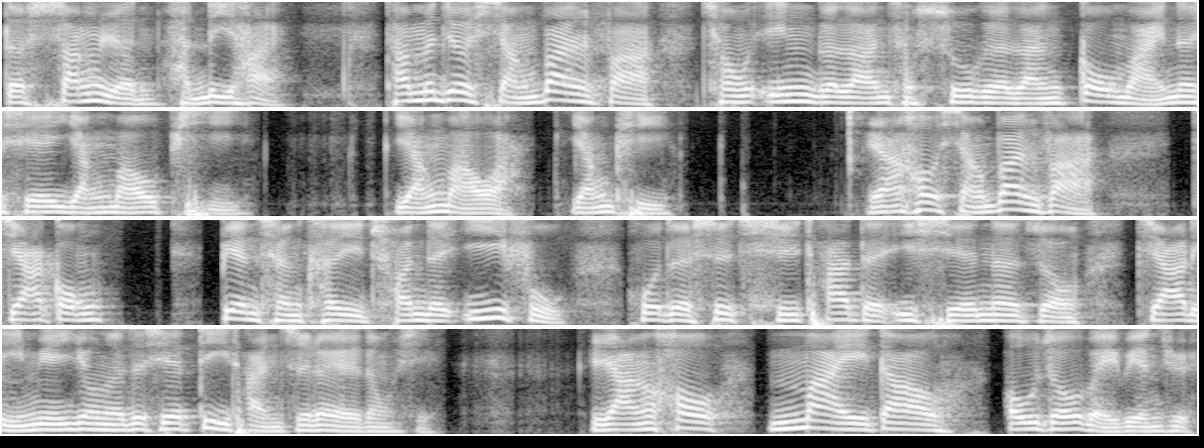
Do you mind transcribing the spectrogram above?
的商人很厉害，他们就想办法从英格兰、从苏格兰购买那些羊毛皮、羊毛啊、羊皮。然后想办法加工，变成可以穿的衣服，或者是其他的一些那种家里面用的这些地毯之类的东西，然后卖到欧洲北边去。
